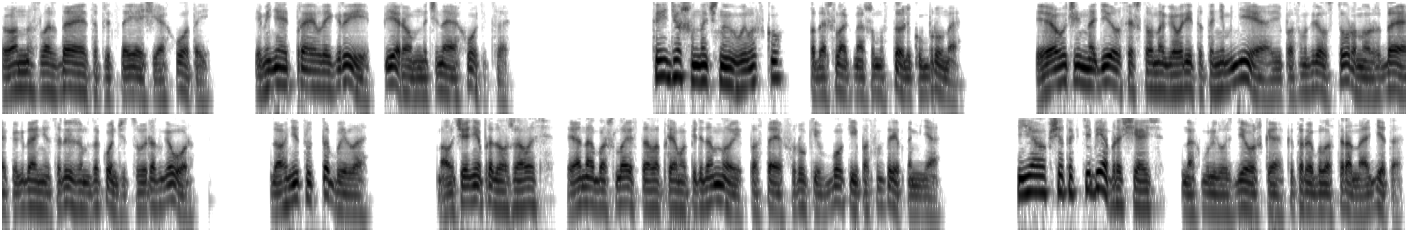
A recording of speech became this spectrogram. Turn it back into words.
Он наслаждается предстоящей охотой и меняет правила игры, первым начиная охотиться. «Ты идешь в ночную вылазку?» — подошла к нашему столику Бруно. Я очень надеялся, что она говорит это не мне, и посмотрел в сторону, ожидая, когда они с Рыжим закончат свой разговор. Но не тут-то было. Молчание продолжалось, и она обошла и стала прямо передо мной, поставив руки в боки и посмотрев на меня. «Я вообще-то к тебе обращаюсь», — нахмурилась девушка, которая была странно одета.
